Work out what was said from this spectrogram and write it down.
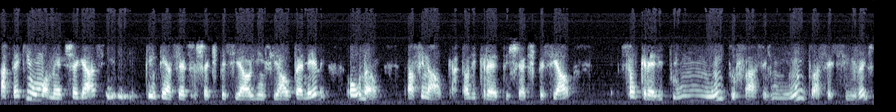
até que um momento chegasse e quem tem acesso ao cheque especial ia enfiar o pé nele ou não. Afinal, cartão de crédito e cheque especial são créditos muito fáceis, muito acessíveis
